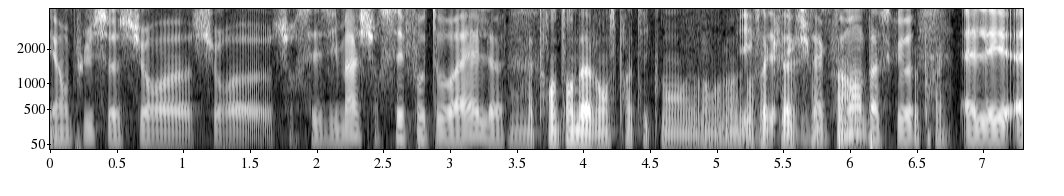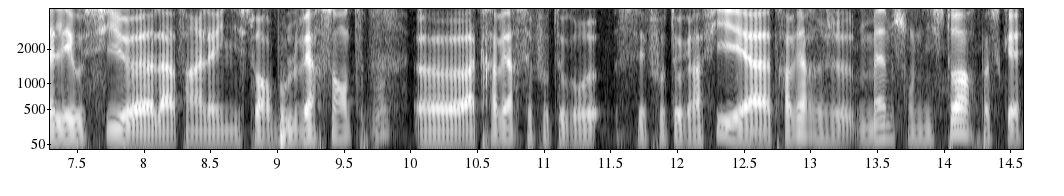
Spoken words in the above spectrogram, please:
et en plus euh, sur, euh, sur, euh, sur ses images, sur ses photos à elle. Elle a 30 ans d'avance pratiquement dans, sa création. Exactement, Enfin, parce que elle est, elle est aussi, euh, elle, a, elle a une histoire bouleversante Mhm. euh, à travers ses, ses photographies et à travers même son histoire, parce qu'elle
